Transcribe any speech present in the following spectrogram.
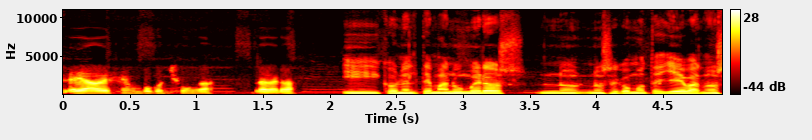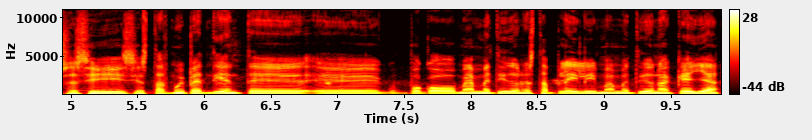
eh, a veces un poco chunga, la verdad. Y con el tema números, no, no, sé cómo te llevas, no sé si, si estás muy pendiente, eh, un poco me han metido en esta playlist, me han metido en aquella.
